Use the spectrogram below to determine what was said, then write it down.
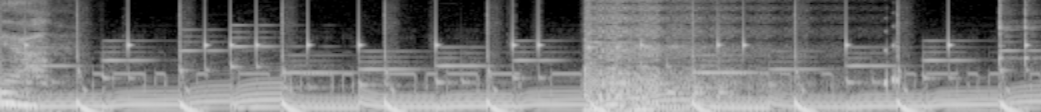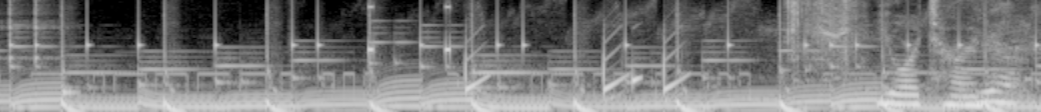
Yeah. Your turn. Yeah.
